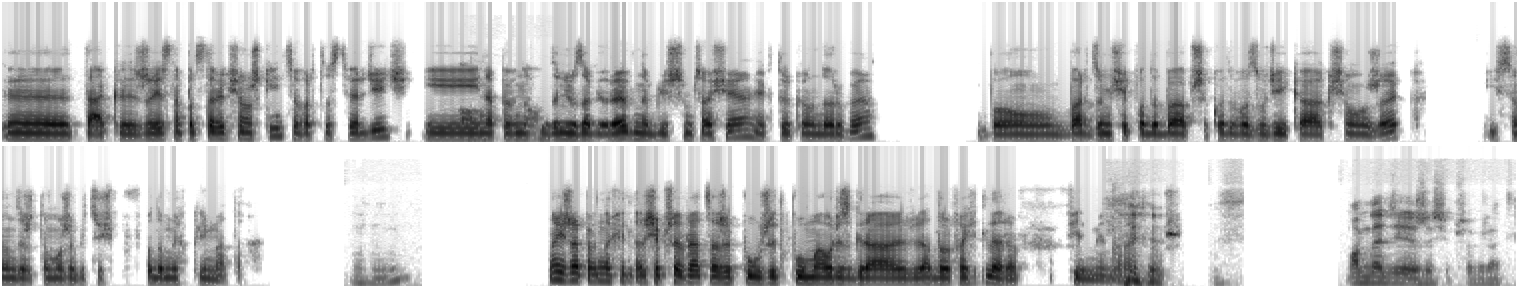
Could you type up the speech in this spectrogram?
e, tak, że jest na podstawie książki, co warto stwierdzić i O, na pewno no. no. ją zabiorę w najbliższym czasie, jak tylko ją dorwę, bo bardzo mi się podobała przykładowo złodziejka książek i sądzę, że to może być coś w podobnych klimatach. Mhm. No i że na pewno Hitler się przewraca, że pół Żyd, pół Maurys gra Adolfa Hitlera w filmie, no już. Mam nadzieję, że się przewraca.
